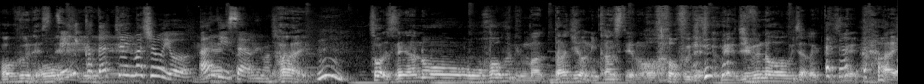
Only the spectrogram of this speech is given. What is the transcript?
豊富ですね。ぜひ語っちゃいましょうよ、アンディさん、ね語りましょう。はい、そうですねあの抱負で、まあ、ラジオに関しての 抱負ですよね。自分の抱負じゃなくてですね。はい。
